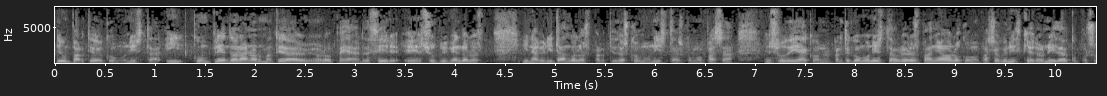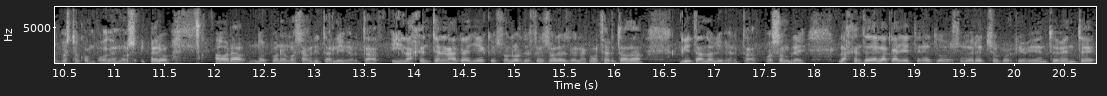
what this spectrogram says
de un partido comunista y cumpliendo la normativa de la Unión Europea, es decir, eh, suprimiéndolos, inhabilitando los partidos comunistas, como pasa en su día con el Partido Comunista Obrero Español o como pasó con Izquierda Unida, o por supuesto con Podemos. Pero ahora nos ponemos a gritar libertad y la gente en la calle, que son los defensores de la concertada, gritando libertad. Pues hombre, la gente de la calle tiene todo su derecho porque evidentemente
